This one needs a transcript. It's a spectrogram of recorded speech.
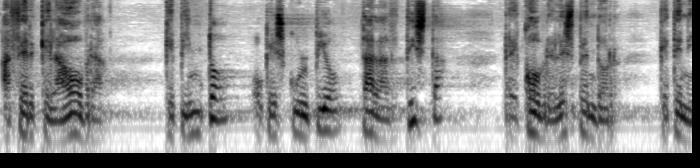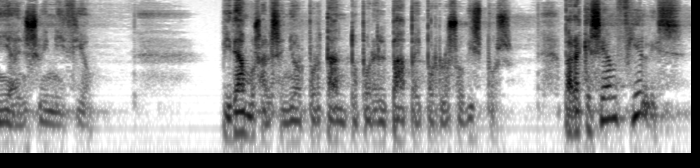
hacer que la obra que pintó o que esculpió tal artista recobre el esplendor que tenía en su inicio. Pidamos al Señor, por tanto, por el Papa y por los obispos, para que sean fieles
